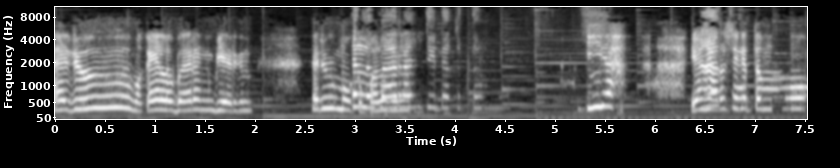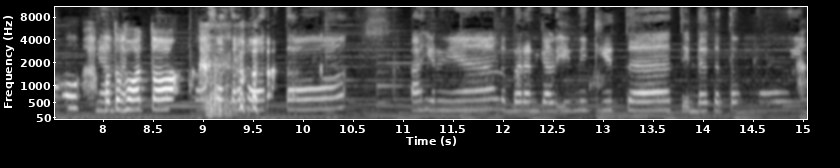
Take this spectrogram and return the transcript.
Aduh, makanya lebaran biarin. Aduh, mau kepala. Lebaran tidak ketemu. Iya. Yang Iya, harusnya ketemu Yang foto-foto. foto-foto. Akhirnya lebaran kali ini kita tidak ketemu. Ya.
